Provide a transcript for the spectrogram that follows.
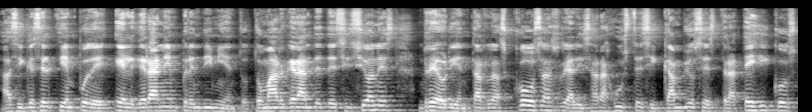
así que es el tiempo de el gran emprendimiento, tomar grandes decisiones, reorientar las cosas, realizar ajustes y cambios estratégicos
